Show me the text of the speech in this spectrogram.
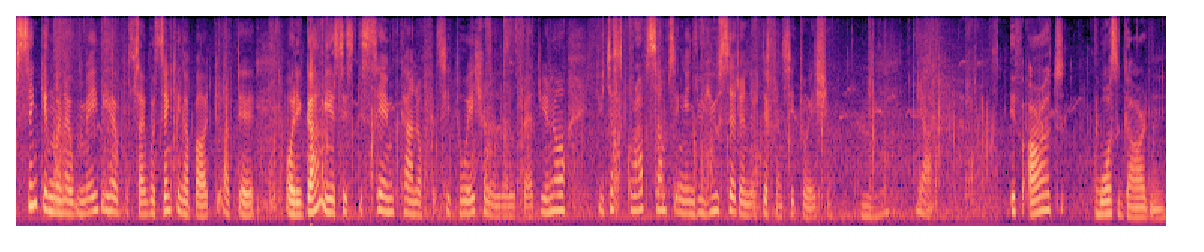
thinking when I maybe I was, I was thinking about at the origami is it's the same kind of situation a little bit, you know. You just grab something and you use it in a different situation. Yeah. If art was a garden,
